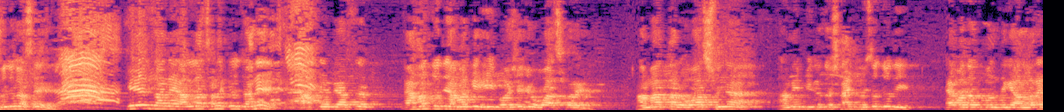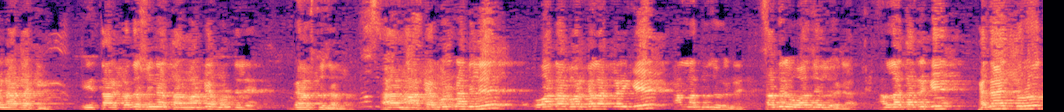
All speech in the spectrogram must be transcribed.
সুযোগ আছে? কে জানে? আল্লাহ ছাড়া কেউ জানে? আপনি ব্যস্ত। এখন যদি আমাকে এই বয়সে কেউ ওয়াজ করে আমার তার ওয়াজ শুনা আমি বিগত ষাট বছর যদি আবাদত বন্দিকে আল্লাহরে না ডাকি তার কথা শুনে তার মাকে ভোট দিলে ব্যস্ত যাব। আর মাকে ভোট না দিলে ওয়াদা বরখালাপকারীকে আল্লাহ দুযোগে নেয়। তাদের ওয়াজ এলো এটা। আল্লাহ তাদেরকে হেদায়ত করুক,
